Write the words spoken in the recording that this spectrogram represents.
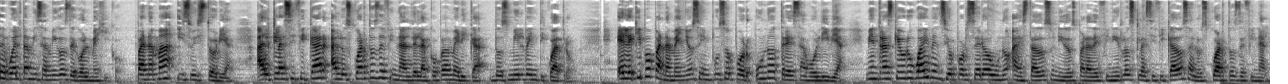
de vuelta mis amigos de Gol México. Panamá y su historia, al clasificar a los cuartos de final de la Copa América 2024. El equipo panameño se impuso por 1-3 a Bolivia, mientras que Uruguay venció por 0-1 a Estados Unidos para definir los clasificados a los cuartos de final.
